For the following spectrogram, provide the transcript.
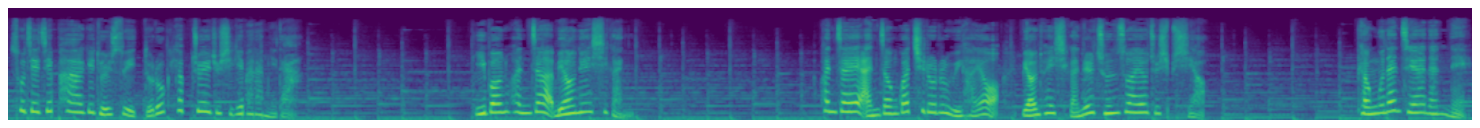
소재지 파악이 될 수 있도록 협조해 주시기 바랍니다. 입원 환자 면회 시간. 환자의 안전과 치료를 위하여 면회 시간을 준수하여 주십시오. 병문안 제한 안내.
